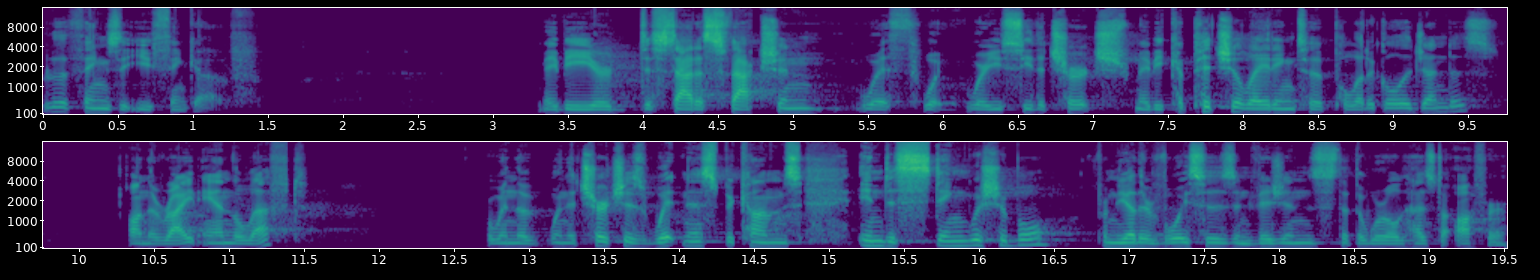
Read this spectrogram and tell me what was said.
What are the things that you think of? Maybe your dissatisfaction with what, where you see the church maybe capitulating to political agendas on the right and the left. Or when the, when the church's witness becomes indistinguishable from the other voices and visions that the world has to offer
